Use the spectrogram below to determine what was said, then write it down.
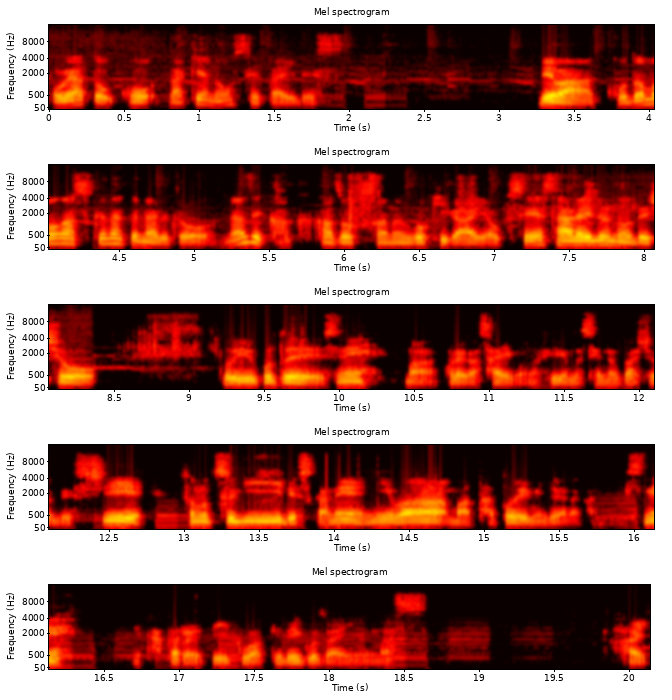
親と子だけの世帯です。では、子供が少なくなると、なぜ核家族化の動きが抑制されるのでしょう？ということでですね、まあ、これが最後のフィルム線の場所ですし、その次ですかね、には、まあ、例えみたいな感じですね。語られていくわけでございます。はい。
